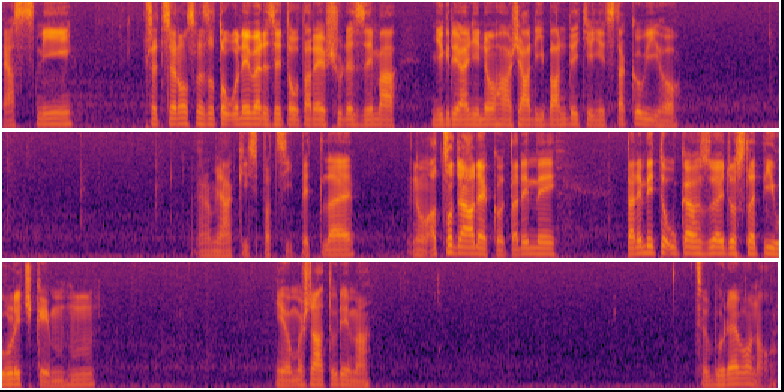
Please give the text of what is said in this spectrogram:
Jasný. Přece jenom jsme za tou univerzitou, tady je všude zima. Nikdy ani noha, žádný banditi, nic takového. Jenom nějaký spací pytle. No a co dál jako, tady mi... Tady mi to ukazuje do slepý uličky, mhm. Jo, možná tudy má. Co bude ono?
